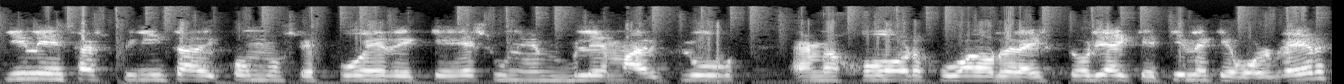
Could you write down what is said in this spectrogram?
tiene esa espinita de cómo se fue, de que es un emblema del club, el mejor jugador de la historia y que tiene que volver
